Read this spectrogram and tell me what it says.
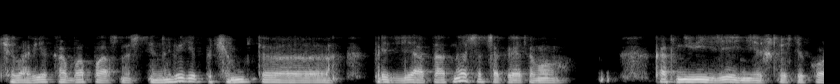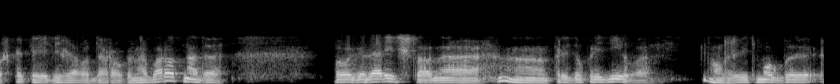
человека об опасности. Но люди почему-то предвзято относятся к этому, как невезение, что если кошка перебежала дорогу. Наоборот, надо благодарить, что она э, предупредила. Он же ведь мог бы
